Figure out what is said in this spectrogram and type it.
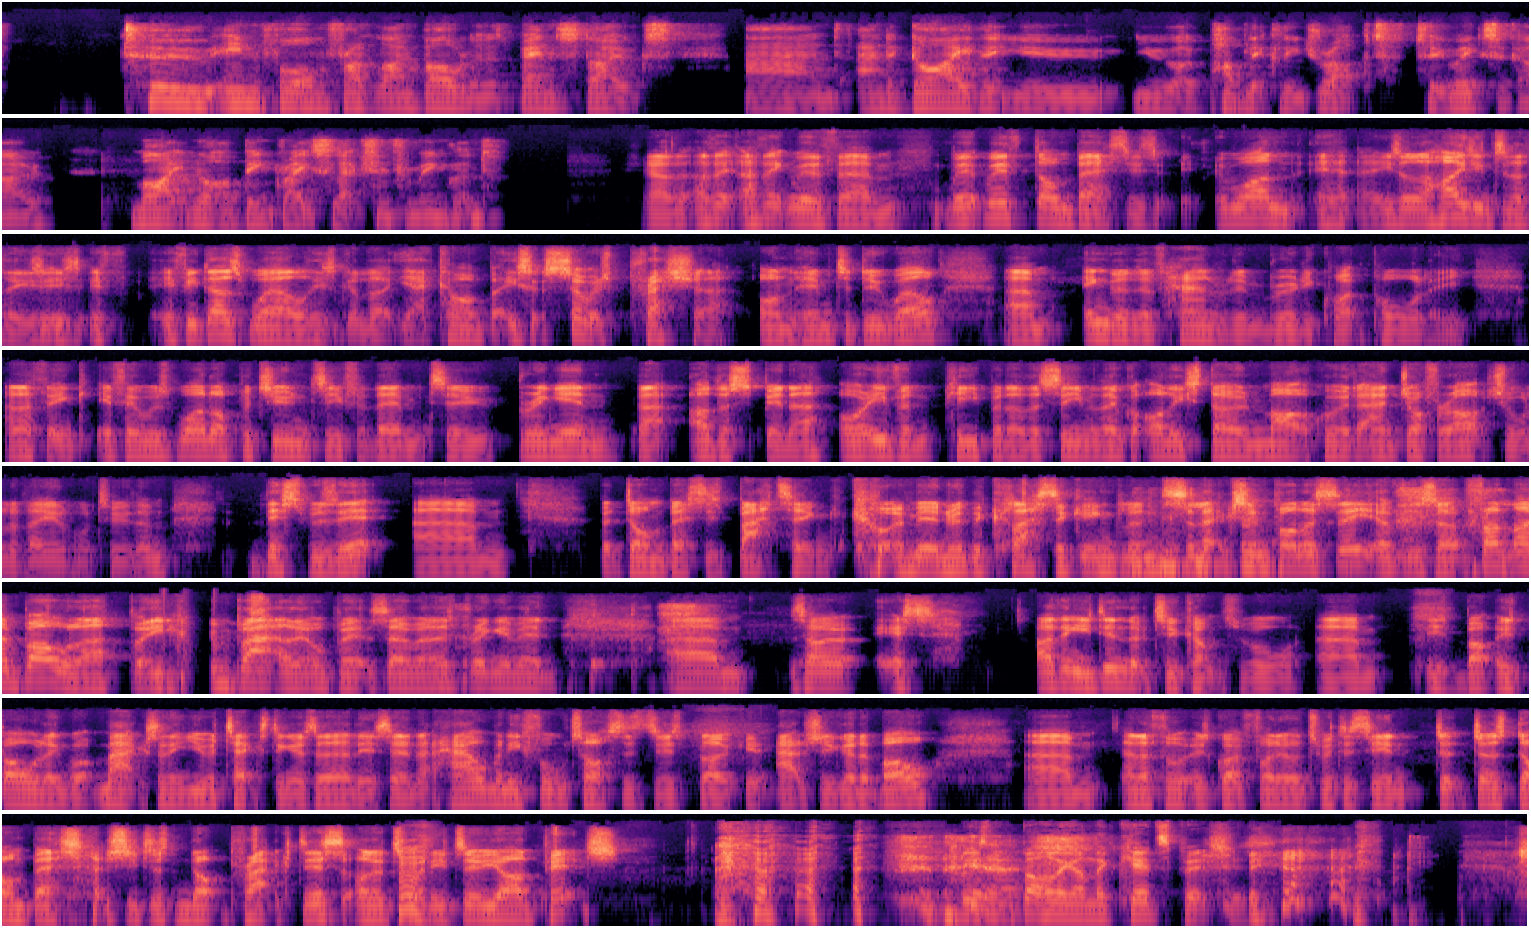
two informed frontline bowlers, Ben Stokes and and a guy that you you publicly dropped two weeks ago, might not have been great selection from England. Yeah, I think I think with um with, with Dom Bess is one he's on a hiding to nothing. He's, he's, if if he does well, he's got like yeah, come on, but he's got so much pressure on him to do well. Um, England have handled him really quite poorly, and I think if there was one opportunity for them to bring in that other spinner or even keep another seamer, they've got Ollie Stone, Mark Wood, and Jofra Archer all available to them. This was it. Um, but Dom Bess's batting got him in with the classic England selection policy of just a frontline bowler, but he can bat a little bit. So uh, let's bring him in. Um, so it's. I think he didn't look too comfortable. Um, he's, bo- he's bowling what Max. I think you were texting us earlier saying that how many full tosses is this bloke actually going to bowl? Um, and I thought it was quite funny on Twitter seeing d- does Dom Bess actually just not practice on a 22 yard pitch? He's Yeah. bowling on the kids' pitches.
